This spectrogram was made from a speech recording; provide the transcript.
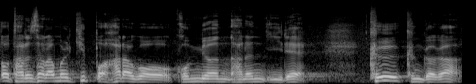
또 다른 사람을 기뻐하라고 권면하는 일에 그 근거가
